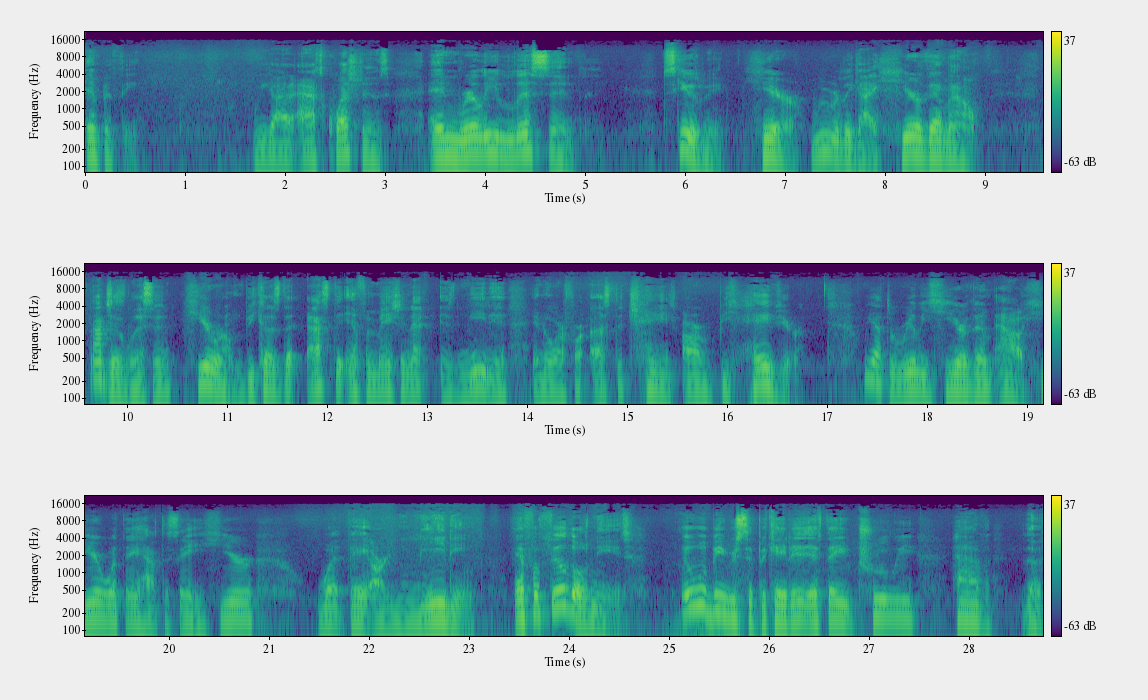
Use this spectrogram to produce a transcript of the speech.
Empathy. We got to ask questions and really listen. Excuse me. Hear. We really got to hear them out. Not just listen, hear them because that's the information that is needed in order for us to change our behavior we have to really hear them out, hear what they have to say, hear what they are needing, and fulfill those needs. It will be reciprocated if they truly have the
